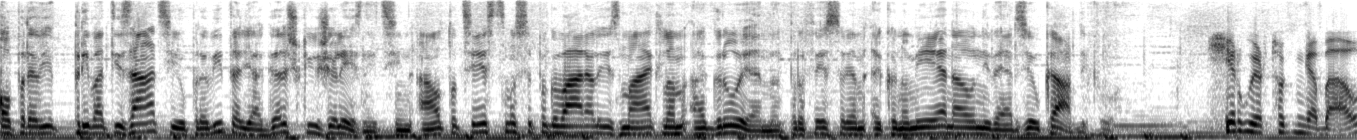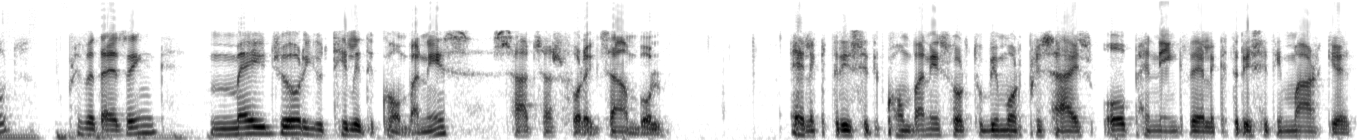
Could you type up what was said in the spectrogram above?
O privatizaciji upravitelja grških železnic in avtocest smo se pogovarjali z Michaelom Agrujem, profesorjem ekonomije na Univerzi v Cardiffu. Here we are talking about privatizing major utility companies, such as, for example, electricity companies, or to be more precise, opening the electricity market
